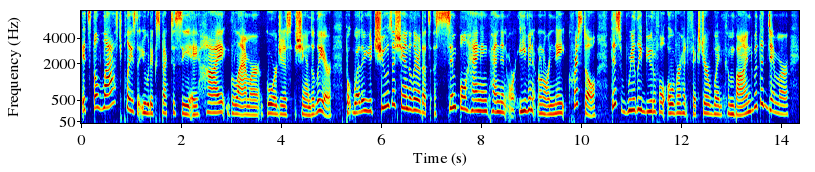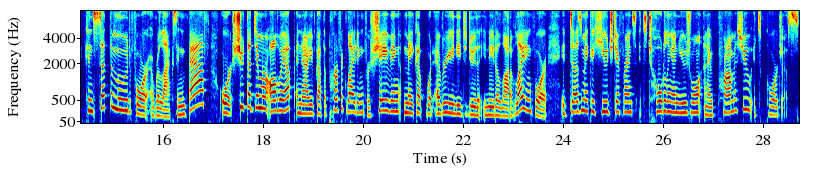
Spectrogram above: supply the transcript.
it's the last place that you would expect to see a high glamour, gorgeous chandelier. But whether you choose a chandelier that's a simple hanging pendant or even an ornate crystal, this really beautiful overhead fixture, when combined with a dimmer, can set the mood for a relaxing bath or shoot that dimmer all the way up, and now you've got the perfect lighting for shaving, makeup, whatever you need to do that you need a lot of lighting for. It does make a huge difference. It's totally unusual, and I promise you, it's gorgeous.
